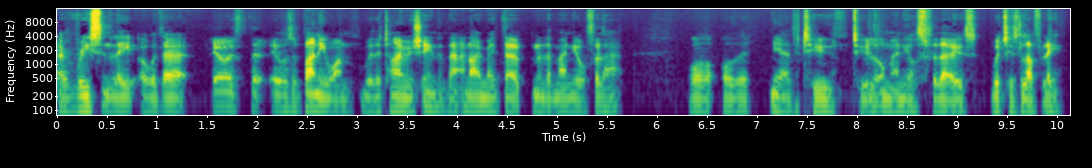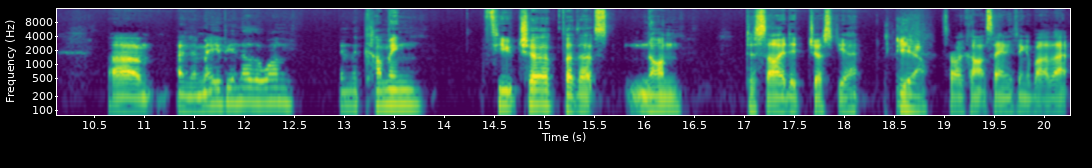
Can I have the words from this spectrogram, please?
recently with a it was the it was a bunny one with a time machine and that, and I made the the manual for that, or or the yeah the two two little manuals for those, which is lovely. Um, and may be another one in the coming future, but that's non decided just yet. Yeah. So I can't say anything about that.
